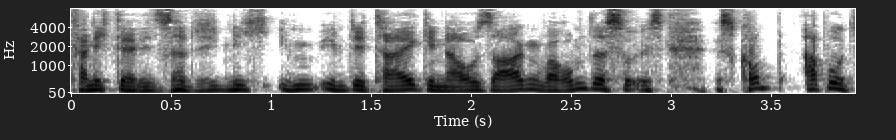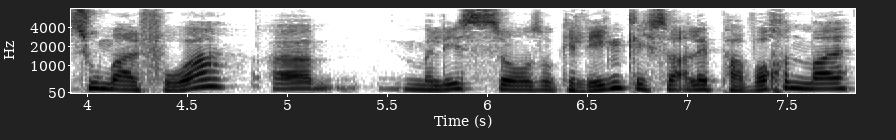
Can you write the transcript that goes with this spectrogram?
kann ich dir jetzt natürlich nicht im, im Detail genau sagen, warum das so ist. Es kommt ab und zu mal vor. Ähm, man liest so, so gelegentlich, so alle paar Wochen mal,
